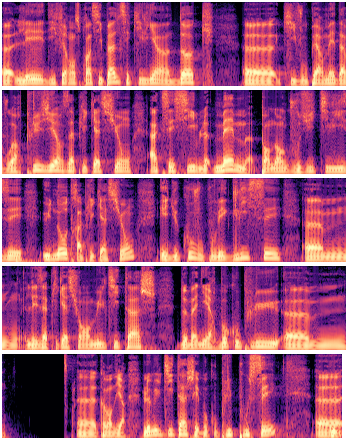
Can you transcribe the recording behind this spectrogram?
euh, les différences principales c'est qu'il y a un dock euh, qui vous permet d'avoir plusieurs applications accessibles même pendant que vous utilisez une autre application. Et du coup vous pouvez glisser euh, les applications en multitâche de manière beaucoup plus euh, euh, comment dire, le multitâche est beaucoup plus poussé euh,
